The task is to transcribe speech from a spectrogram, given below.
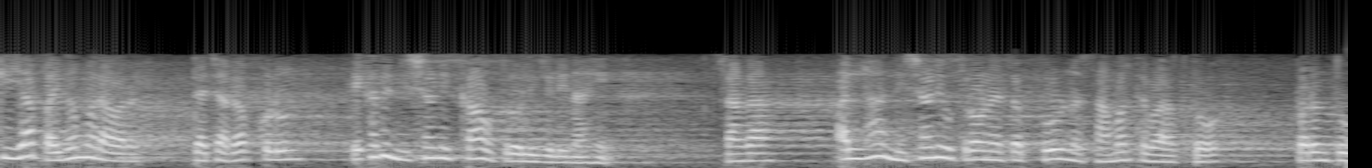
की या पैगंबरावर त्याच्या रबकडून एखादी निशाणी का उतरवली गेली नाही? सांगा अल्लाह निशाणी उतरवण्याचं पूर्ण सामर्थ्य बाळगतो परंतु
